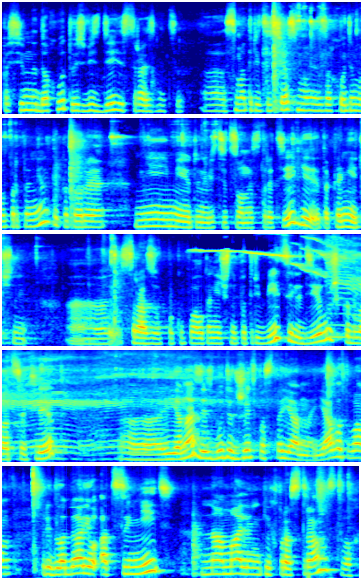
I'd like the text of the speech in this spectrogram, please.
пассивный доход, то есть везде есть разница. А, Смотрите, сейчас мы заходим в апартаменты, которые не имеют инвестиционной стратегии, это конечный. а, Сразу покупал конечный потребитель, девушка, 20 лет, Э, и она здесь будет жить постоянно. Я вот вам предлагаю оценить на маленьких пространствах,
